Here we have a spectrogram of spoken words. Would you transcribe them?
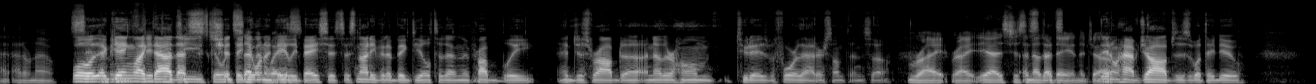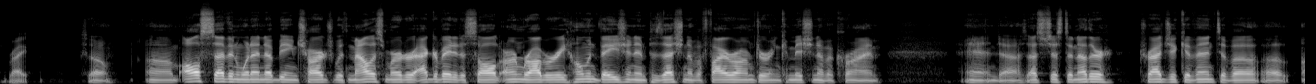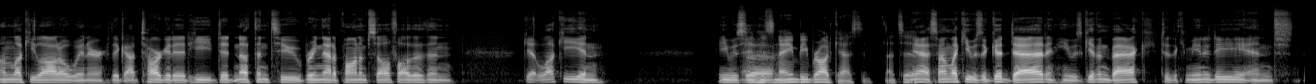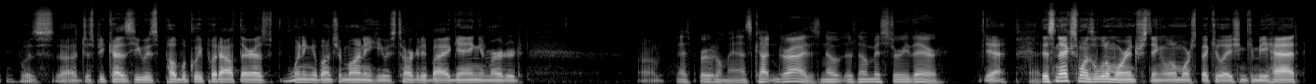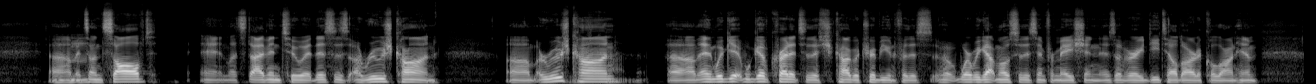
I, I don't know. Well, I a gang like that, that's Gs going shit they do on a daily basis. It's not even a big deal to them. They probably had just robbed uh, another home two days before that or something. So Right, right. Yeah, it's just that's- another that's- day in the job. They don't have jobs. This is what they do. right. So um, all seven would end up being charged with malice murder, aggravated assault, armed robbery, home invasion, and possession of a firearm during commission of a crime. And uh, that's just another tragic event of a, a unlucky lotto winner that got targeted. He did nothing to bring that upon himself other than get lucky, and he was And uh, his name be broadcasted. That's it. yeah, it sounded like he was a good dad and he was giving back to the community and was uh, just because he was publicly put out there as winning a bunch of money, he was targeted by a gang and murdered. That's brutal, man. That's cut and dry. There's no there's no mystery there. Yeah. But- This next one's a little more interesting, a little more speculation can be had. Um, It's Mm-hmm. unsolved, and let's dive into it. This is Urooj Khan. Um, Urooj Khan, um, and we get, we'll give credit to the Chicago Tribune for this, uh, where we got most of this information, is a very detailed article on him.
